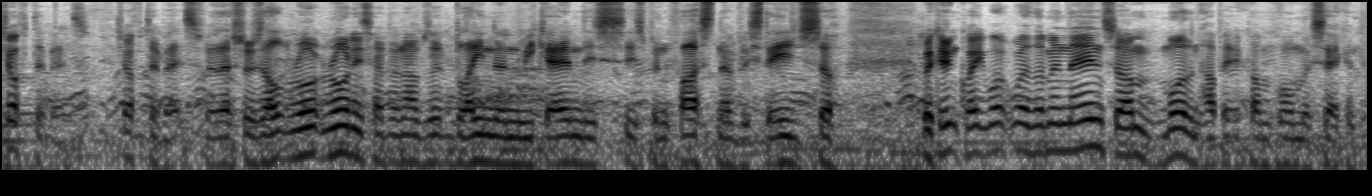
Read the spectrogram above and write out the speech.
Chuffed to bits, chuffed to bits for this result. Ro- Rory's had an absolute blinding weekend. He's, he's been fast in every stage, so we couldn't quite work with him in the end. So I'm more than happy to come home with second.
